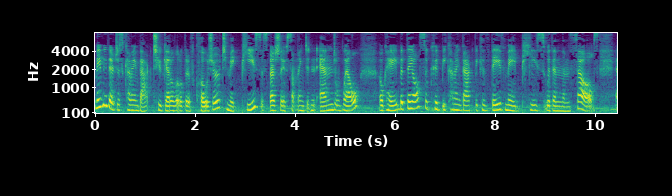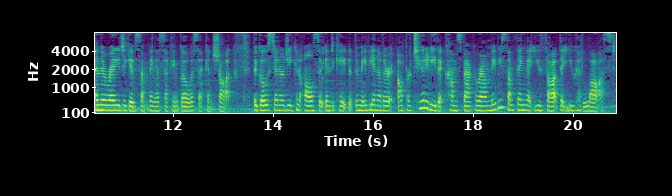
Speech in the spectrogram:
maybe they're just coming back to get a little bit of closure, to make peace, especially if something didn't end well, okay? But they also could be coming back because they've made peace within themselves and they're ready to give something a second go, a second shot. The ghost energy can also indicate that there may be another opportunity that comes back around, maybe something that you thought that you had lost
